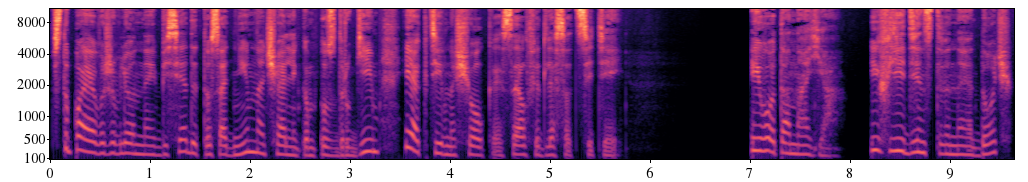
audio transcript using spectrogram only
вступая в оживленные беседы то с одним начальником, то с другим и активно щелкая селфи для соцсетей. И вот она я, их единственная дочь,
